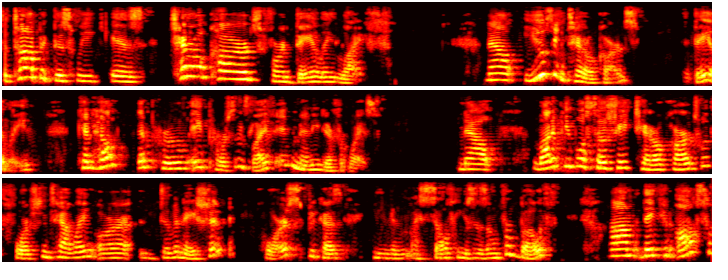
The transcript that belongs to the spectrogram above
the topic this week is tarot cards for daily life. Now, using tarot cards daily can help improve a person's life in many different ways. Now, a lot of people associate tarot cards with fortune telling or divination, of course, because even myself uses them for both. Um, they can also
